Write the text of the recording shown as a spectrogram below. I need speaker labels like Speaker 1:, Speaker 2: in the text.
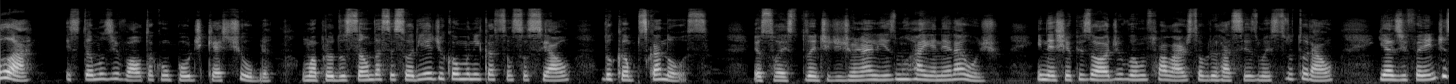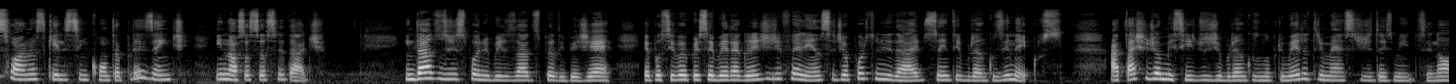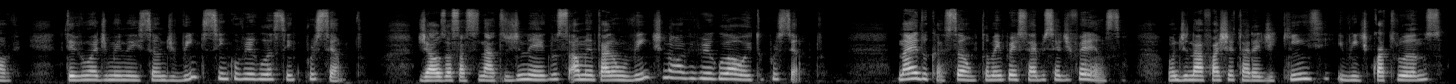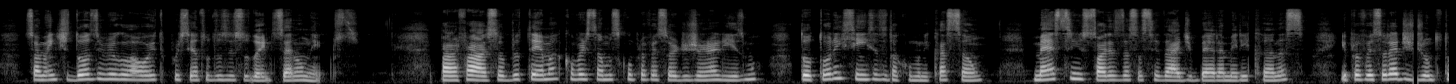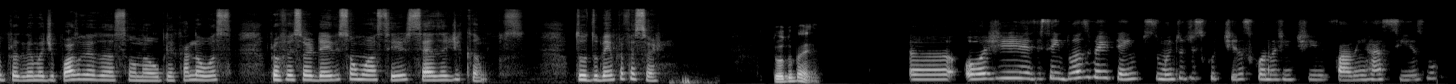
Speaker 1: Olá, estamos de volta com o podcast Ubra, uma produção da Assessoria de Comunicação Social do Campus Canoas. Eu sou a estudante de jornalismo Rayane Araújo e neste episódio vamos falar sobre o racismo estrutural e as diferentes formas que ele se encontra presente em nossa sociedade. Em dados disponibilizados pelo IBGE, é possível perceber a grande diferença de oportunidades entre brancos e negros. A taxa de homicídios de brancos no primeiro trimestre de 2019 teve uma diminuição de 25,5%. Já os assassinatos de negros aumentaram 29,8%. Na educação, também percebe-se a diferença, onde na faixa etária de 15 e 24 anos, somente 12,8% dos estudantes eram negros. Para falar sobre o tema, conversamos com o professor de jornalismo, doutor em ciências da comunicação, mestre em histórias da sociedade ibero-americanas e professor adjunto do programa de pós-graduação na UBRA Canoas, professor Davidson Moacir César de Campos. Tudo bem, professor?
Speaker 2: Tudo bem.
Speaker 1: Uh, hoje existem duas vertentes muito discutidas quando a gente fala em racismo,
